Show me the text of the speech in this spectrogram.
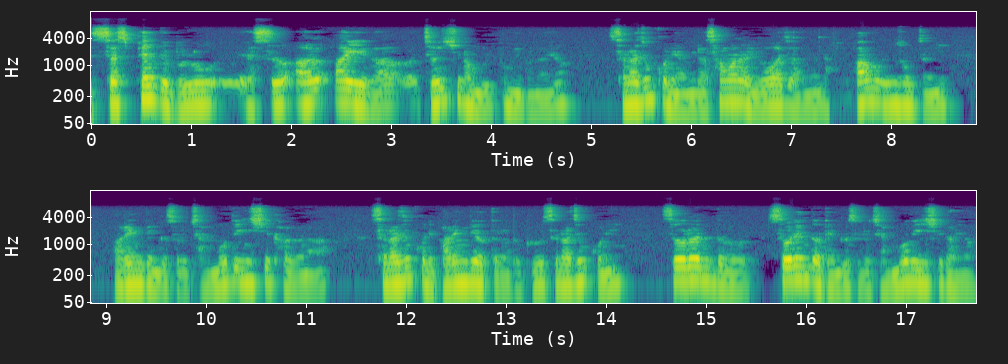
세스페드 블루 SRI가 전신한 물품에 관하여 선화증권이 아니라 상환을 요하지 않는 화물 운송장이 발행된 것으로 잘못 인식하거나 선화증권이 발행되었더라도 그 선화증권이 surrender, surrender 된 것으로 잘못 인식하여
